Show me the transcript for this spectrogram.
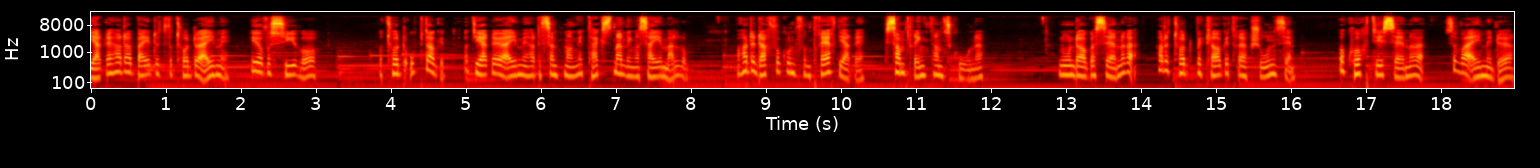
Jerry hadde arbeidet for Todd og Amy i over syv år, og Todd oppdaget at Jerry og Amy hadde sendt mange tekstmeldinger seg imellom, og hadde derfor konfrontert Jerry samt ringt hans kone. Noen dager senere hadde Todd beklaget reaksjonen sin, og kort tid senere så var Amy død.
